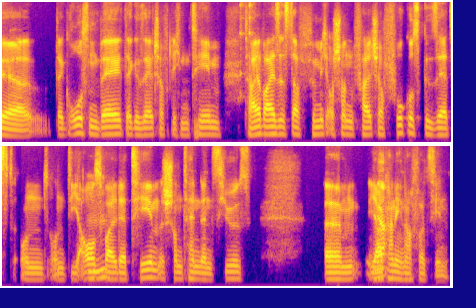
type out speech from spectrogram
der, der großen Welt, der gesellschaftlichen Themen. Teilweise ist da für mich auch schon ein falscher Fokus gesetzt und, und die mhm. Auswahl mhm. der Themen ist schon tendenziös. Ähm, ja, ja, kann ich nachvollziehen.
